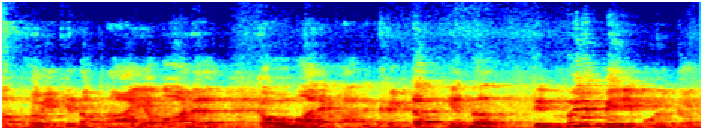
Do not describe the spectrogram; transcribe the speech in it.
സംഭവിക്കുന്ന പ്രായമാണ് കൗമാര കാലഘട്ടം എന്ന് ഒരു പിരിമുറുക്കം.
